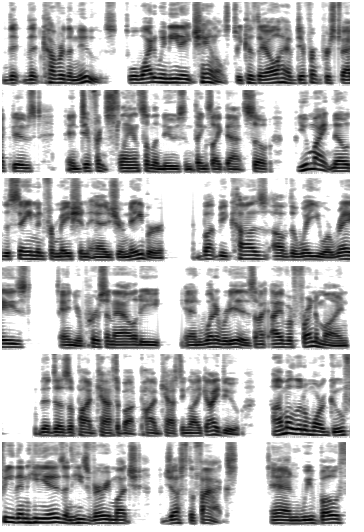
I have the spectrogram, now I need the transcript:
that that cover the news. Well why do we need eight channels? Because they all have different perspectives and different slants on the news and things like that. So you might know the same information as your neighbor but because of the way you were raised and your personality and whatever it is. I, I have a friend of mine that does a podcast about podcasting like I do. I'm a little more goofy than he is, and he's very much just the facts. And we've both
